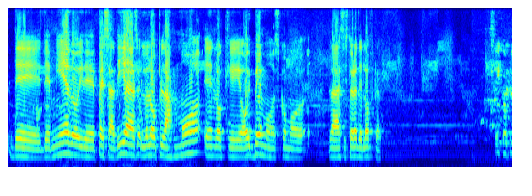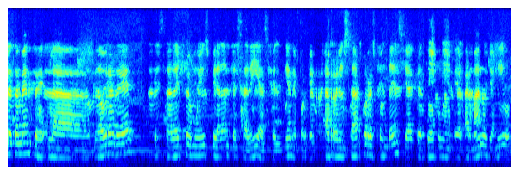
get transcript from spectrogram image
de, de miedo y de pesadillas, lo plasmó en lo que hoy vemos como las historias de Lovecraft. Sí, completamente. La, obra de él está de hecho muy inspirada en pesadillas que él tiene, porque al revisar correspondencia que él tuvo con eh, hermanos y amigos,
